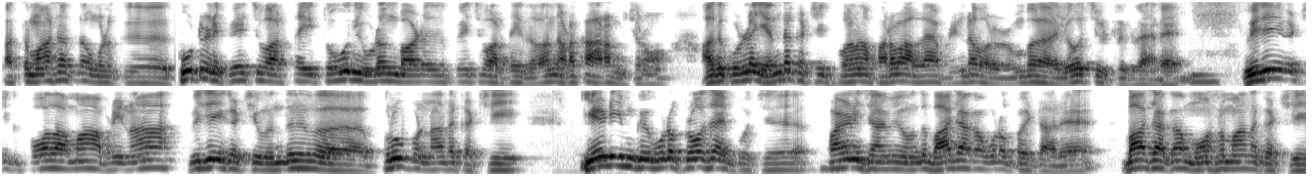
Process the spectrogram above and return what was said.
பத்து மாசத்துல உங்களுக்கு கூட்டணி பேச்சுவார்த்தை தொகுதி உடன்பாடு பேச்சுவார்த்தை இதெல்லாம் நடக்க ஆரம்பிச்சிடும் அதுக்குள்ளே எந்த கட்சிக்கு போனால் பரவாயில்ல அப்படின்ட்டு அவர் ரொம்ப யோசிச்சுட்டு இருக்கிறாரு. விஜய் கட்சிக்கு போகலாமா அப்படின்னா விஜய் கட்சி வந்து ப்ரூவ் பண்ணாத கட்சி. ஏடிஎம்கே கூட க்ளோஸ் ஆகி போச்சு. பழனிசாமி வந்து பாஜக கூட போயிட்டாரு. பாஜக மோசமான கட்சி.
